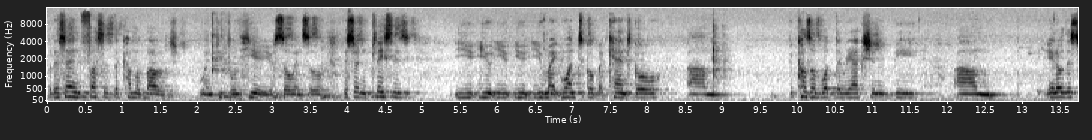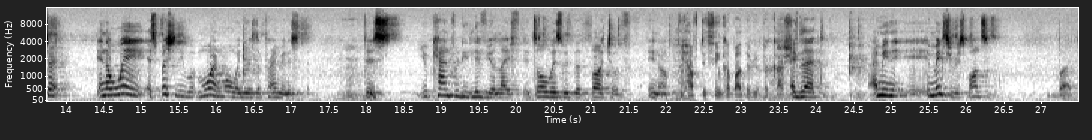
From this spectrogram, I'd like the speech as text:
but there's certain fusses that come about when people hear you're so and so. There's certain places you, you, you, you might want to go but can't go um, because of what the reaction would be. Um, you know, certain, in a way, especially more and more when you're the prime minister, mm-hmm. you can't really live your life. It's always with the thought of you know. You have to think about the repercussions. Exactly. I mean, it, it makes you responsible, but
